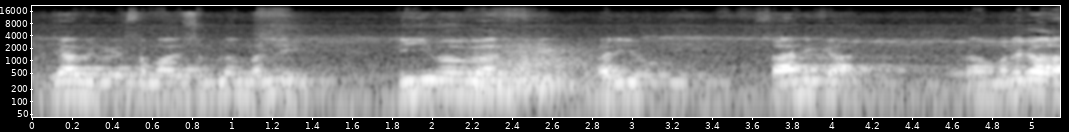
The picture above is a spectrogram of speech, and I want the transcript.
ప్రజావేదిక సమావేశంలో మళ్ళీ డిఈఓ గారికి మరియు స్థానిక మునగాల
